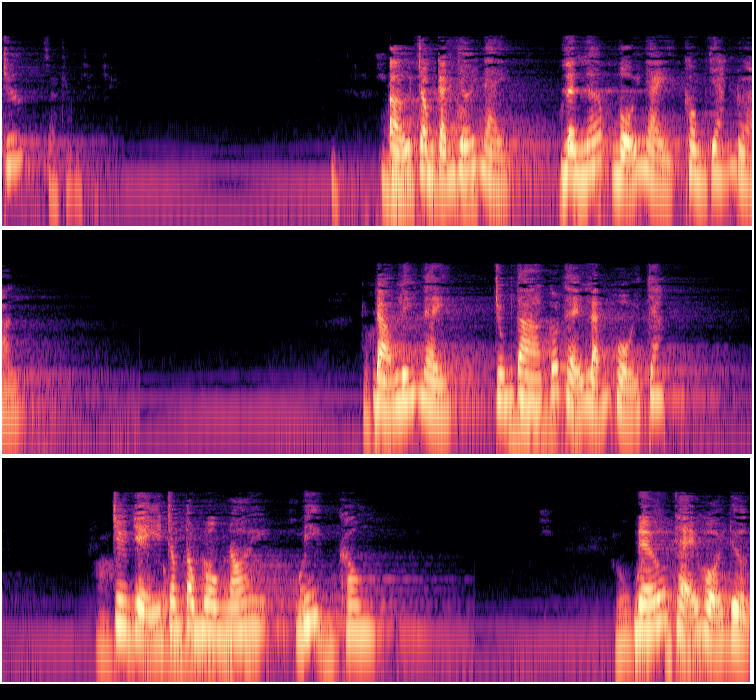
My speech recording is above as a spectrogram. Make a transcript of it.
trước. Ở trong cảnh giới này lên lớp mỗi ngày không gián đoạn Đạo lý này chúng ta có thể lãnh hội chăng? Chư vị trong tông môn nói, biết không? Nếu thể hội được,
